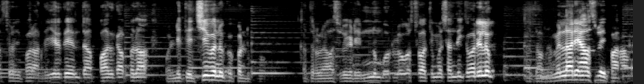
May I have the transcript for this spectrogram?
ஆசிரியப்பார் அந்த இருதயம் தான் பாதுகாப்பு தான் ஒன்றித்த ஜீவனுக்கு கொண்டு போகும். கர்த்தருடைய ஆசிரியர்கள் இன்னும் ஒரு லோக சுவாத்தியமாக சந்திக்க வரையிலும் கர்த்தர் நம்ம எல்லாரையும் ஆசீர்வதிப்பாராக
